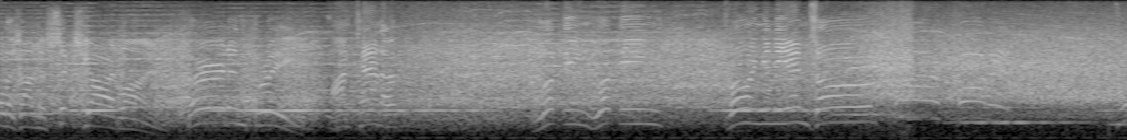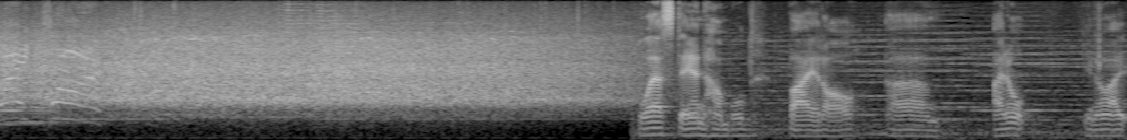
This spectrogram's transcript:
ball is on the six-yard line. Third and three. Montana looking, looking, throwing in the end zone. Blessed and humbled by it all. Um, I don't, you know, I,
